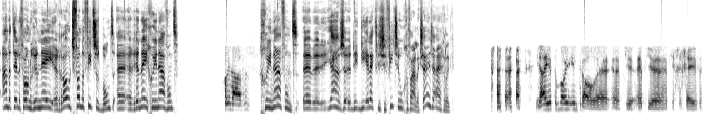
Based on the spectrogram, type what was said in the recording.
aan de telefoon René Rood van de Fietsersbond. Uh, René, goedenavond. Goedenavond. Goedenavond. Uh, ja, die, die, elektrische fietsen, hoe gevaarlijk zijn ze eigenlijk? ja, je hebt een mooie intro heb je, heb je, heb je gegeven.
